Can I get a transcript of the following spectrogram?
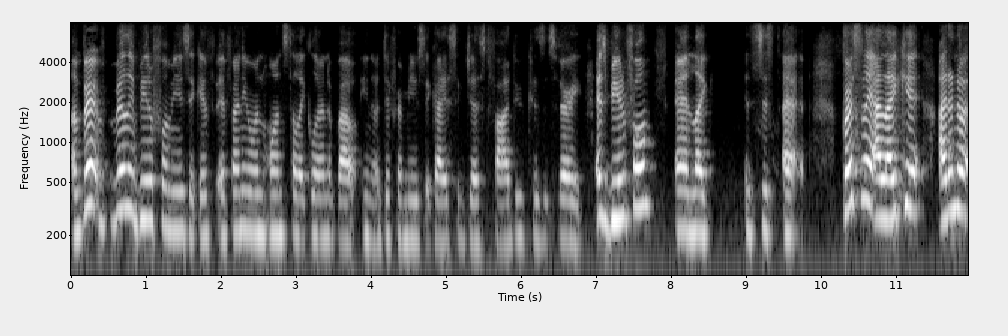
Um very really beautiful music. If if anyone wants to like learn about you know different music i suggest fado because it's very it's beautiful and like it's just uh, personally i like it. I don't know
